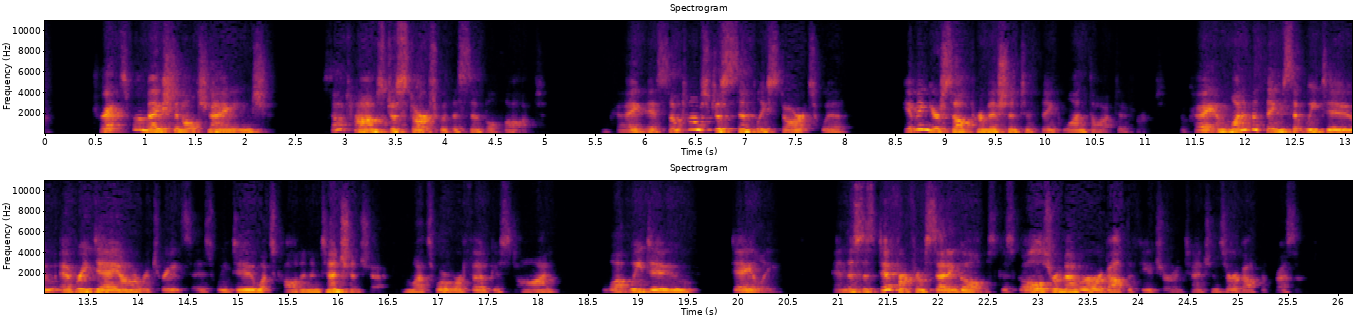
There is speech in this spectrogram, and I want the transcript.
transformational change sometimes just starts with a simple thought. Okay. It sometimes just simply starts with giving yourself permission to think one thought different. Okay. And one of the things that we do every day on our retreats is we do what's called an intention check. And that's where we're focused on what we do daily. And this is different from setting goals because goals, remember, are about the future, intentions are about the present.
